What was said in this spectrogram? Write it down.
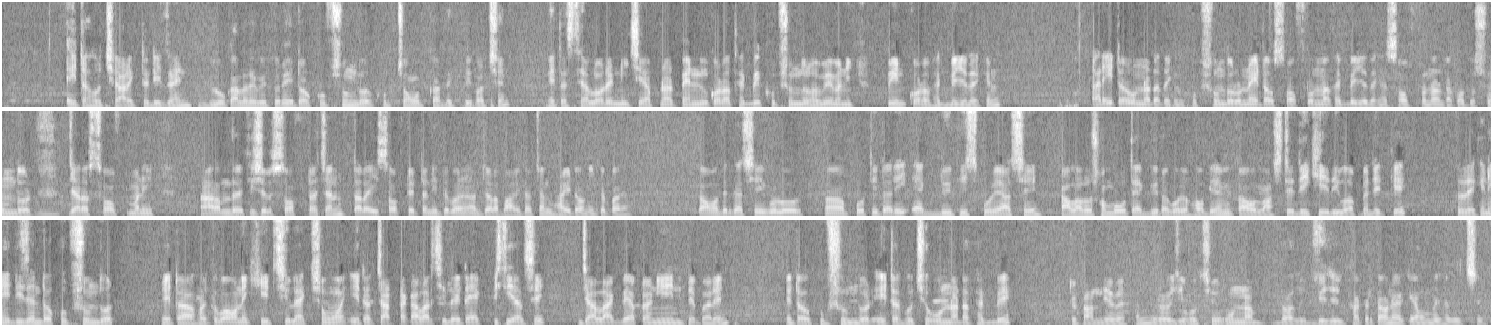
এটা হচ্ছে আরেকটা ডিজাইন ব্লু কালারের ভিতরে। এটাও খুব সুন্দর, খুব চমৎকার দেখতে পাচ্ছেন। এটা স্যালোয়ারের নিচে আপনার প্যানেল করা থাকবে, খুব সুন্দর হবে মানে প্রিন্ট করা থাকবে যে দেখেন। আর এটার ওড়নাটা দেখেন, খুব সুন্দর ওড়না। এটাও সফট ওড়না থাকবে যে দেখেন সফট ওড়নাটা কত সুন্দর। যারা সফট মানে আরামদায়ক হিসেবে সফটটা চান, তারা এই সফটেরটা নিতে পারেন। আর যারা ভারীটা চান, ভারীটাও নিতে পারেন। তো আমাদের কাছে এগুলোর প্রতিটারই এক, দুই পিস করে আছে। কালারও সম্ভবত এক, দুইটা করে হবে। আমি তাও লাস্টে দেখিয়ে দিব আপনাদেরকে। তো দেখেন, এই ডিজাইনটাও খুব সুন্দর। এটা হয়তো বা অনেক হিট ছিল এক সময়। এটা চারটা কালার ছিল। এটা এক পিসই আছে। যা লাগবে আপনারা নিয়ে নিতে পারেন। এটাও খুব সুন্দর। এটা হচ্ছে ওড়নাটা থাকবে। একটু টান দিয়ে দেখেন। ওই যে হচ্ছে বাজে- বেজে থাকার কারণে আর কেমন দেখা যাচ্ছে।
